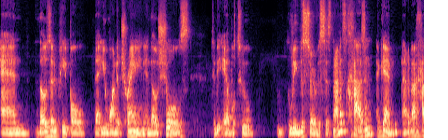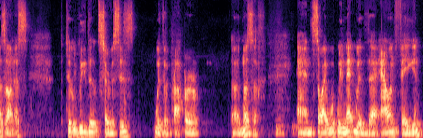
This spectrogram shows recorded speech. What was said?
And those are the people that you want to train in those shuls to be able to lead the services, not as chazan, again, not about chazanas, to lead the services with the proper uh, nusach. And so I, we met with uh, Allen Fagin,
